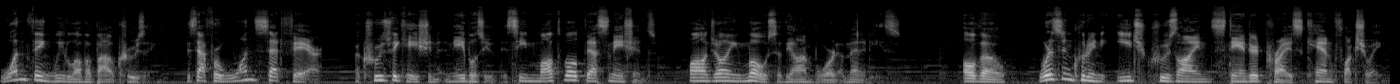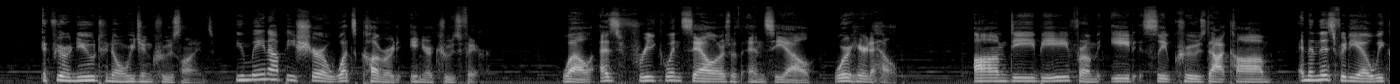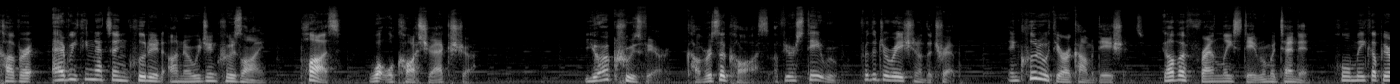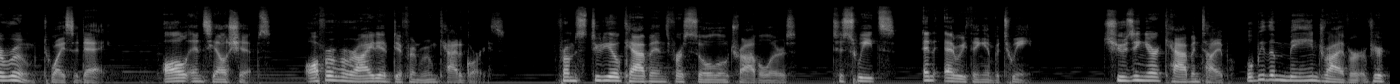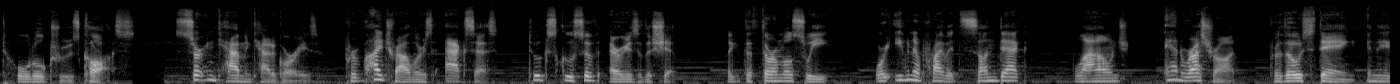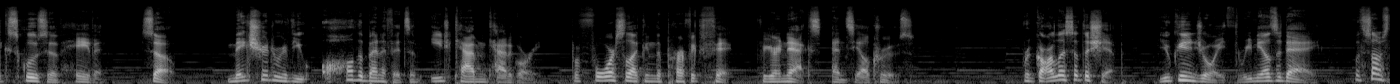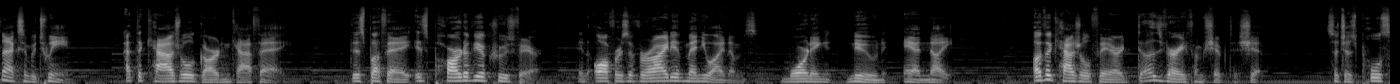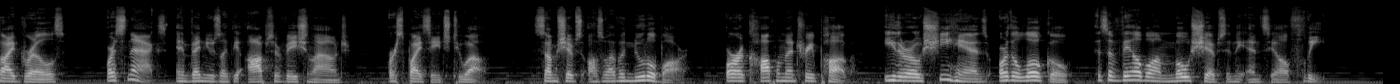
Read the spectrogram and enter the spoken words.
One thing we love about cruising is that for one set fare, a cruise vacation enables you to see multiple destinations while enjoying most of the onboard amenities. Although, what is included in each cruise line standard price can fluctuate. If you're new to Norwegian Cruise Lines, you may not be sure what's covered in your cruise fare. Well, as frequent sailors with NCL, we're here to help. I'm from EatSleepCruise.com, and in this video we cover everything that's included on Norwegian Cruise Line, plus what will cost you extra. Your cruise fare covers the cost of your stateroom for the duration of the trip. Included with your accommodations, you'll have a friendly stateroom attendant who will make up your room twice a day. All NCL ships offer a variety of different room categories, from studio cabins for solo travelers to suites and everything in between. Choosing your cabin type will be the main driver of your total cruise costs. Certain cabin categories provide travelers access to exclusive areas of the ship, like the thermal suite or even a private sun deck, lounge, and restaurant for those staying in the exclusive haven. So, make sure to review all the benefits of each cabin category before selecting the perfect fit for your next NCL cruise. Regardless of the ship, you can enjoy three meals a day, with some snacks in between, at the Casual Garden Cafe. This buffet is part of your cruise fare and offers a variety of menu items, morning, noon, and night. Other casual fare does vary from ship to ship, such as poolside grills or snacks in venues like the Observation Lounge or Spice H2O. Some ships also have a noodle bar or a complimentary pub. Either O'Sheehan's or the local is available on most ships in the NCL fleet.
